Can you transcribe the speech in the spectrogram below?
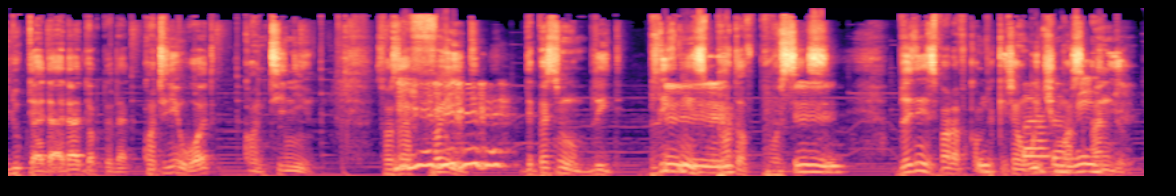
looked at the other doctor. That continue what? Continue. So I was afraid the person will bleed. Bleeding mm. is part of process. Mm. Bleeding is part of complication part which you must it. handle.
